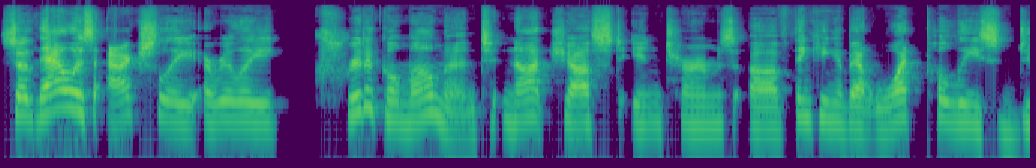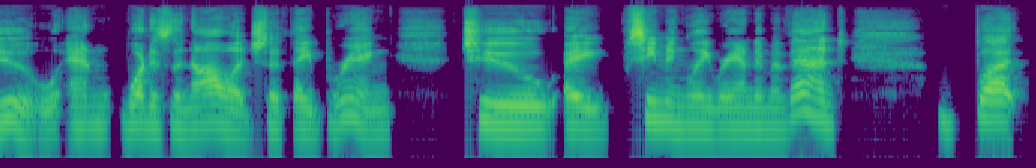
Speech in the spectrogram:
So that was actually a really critical moment, not just in terms of thinking about what police do and what is the knowledge that they bring to a seemingly random event, but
